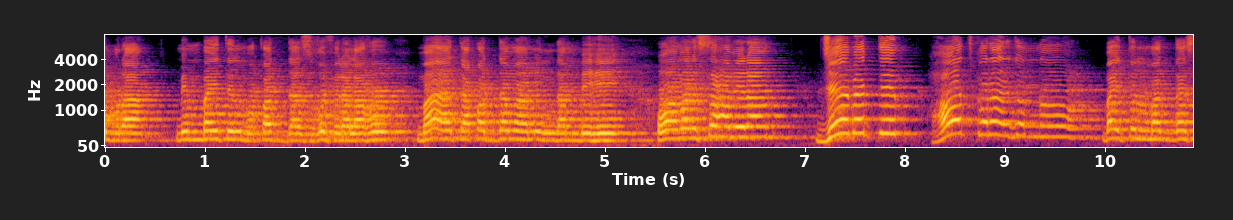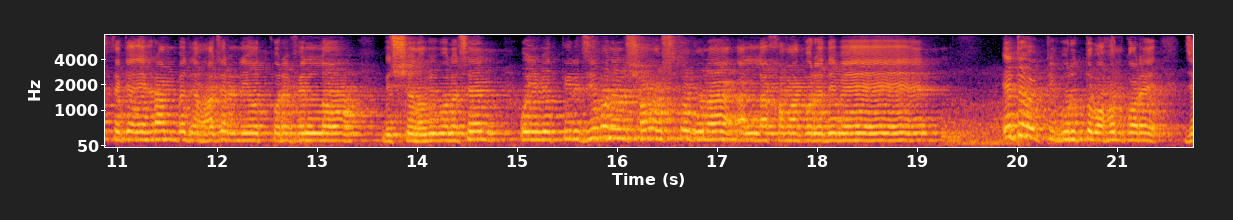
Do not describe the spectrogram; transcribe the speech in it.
উমরা মিন বাইতিল মুকদ্দাস গুফিরা লাহু মা তাকদ্দামা মিন দামবিহি। ও আমার সাহাবীরা, যে ব্যক্তি হজ করার জন্য বাইতুল মাকদাস থেকে এহরাম বেঁধে হজের নিয়ত করে ফেলল, বিশ্বনবী বলেছেন, ওই ব্যক্তির জীবনের সমস্ত গুণা আল্লাহ ক্ষমা করে দেবেন। এটাও একটি গুরুত্ব বহন করে যে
